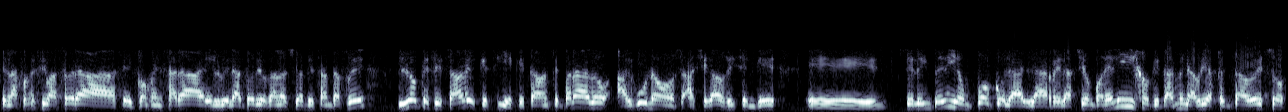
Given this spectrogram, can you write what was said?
en las próximas horas eh, comenzará el velatorio acá en la ciudad de Santa Fe. Lo que se sabe es que sí, es que estaban separados, algunos allegados dicen que eh, se le impedía un poco la, relación con el hijo, que también habría afectado eso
